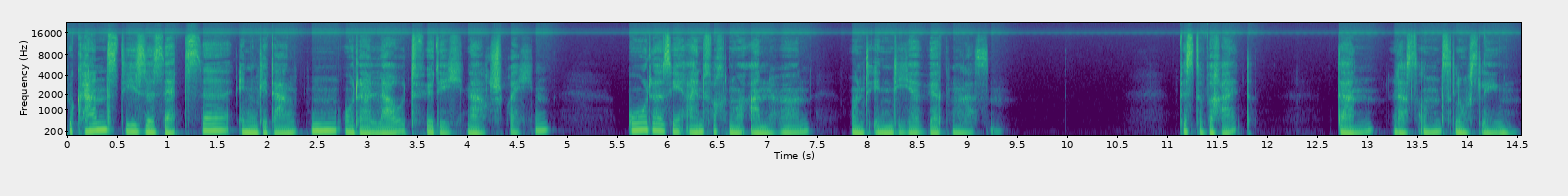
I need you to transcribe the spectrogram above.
Du kannst diese Sätze in Gedanken oder laut für dich nachsprechen oder sie einfach nur anhören und in dir wirken lassen. Bist du bereit? Dann lass uns loslegen.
